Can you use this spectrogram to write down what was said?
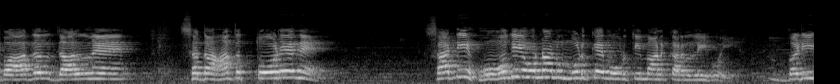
ਬਾਦਲ ਦਲ ਨੇ, ਸਿਧਾਂਤ ਤੋੜੇ ਨੇ, ਸਾਡੀ ਹੋਂਦ ਹੀ ਉਹਨਾਂ ਨੂੰ ਮੁੜ ਕੇ ਮੂਰਤੀਮਾਨ ਕਰਨ ਲਈ ਹੋਈ ਹੈ। ਬੜੀ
